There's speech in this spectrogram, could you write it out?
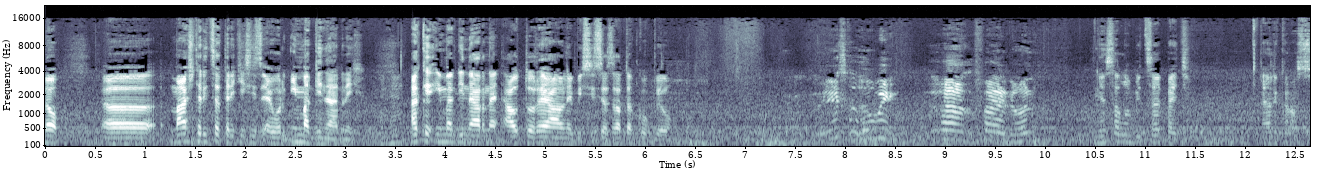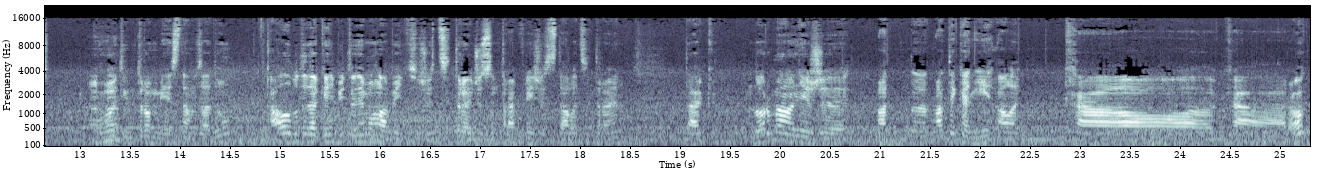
No, uh, máš 33 tisíc eur imaginárnych. Mhm. Aké imaginárne auto reálne by si sa za to kúpil? Mne sa ľúbi, uh, pardon. Mne sa ľúbi C5 Aircross. Kvôli tým trom miestam vzadu. Alebo teda keď by to nemohla byť, že Citroen, že som trapný, že stále Citroen, tak normálne, že A- ATK nie, ale Ka... Karok.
